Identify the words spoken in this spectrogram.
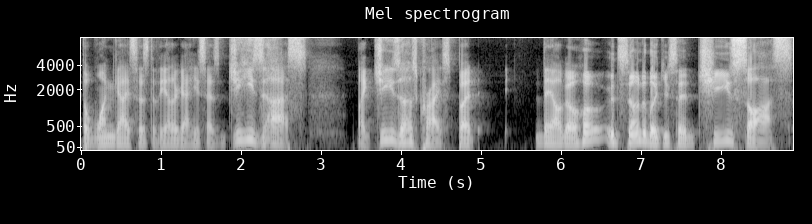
the one guy says to the other guy, he says, Jesus, like Jesus Christ. But they all go, huh, it sounded like you said cheese sauce.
